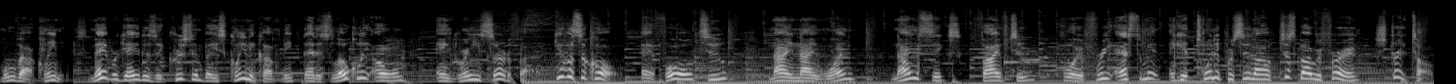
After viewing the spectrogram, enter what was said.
move out cleanings. Maid Brigade is a Christian based cleaning company that is locally owned and green certified. Give us a call at 402 991 9652 for a free estimate and get 20% off just by referring Straight Talk.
